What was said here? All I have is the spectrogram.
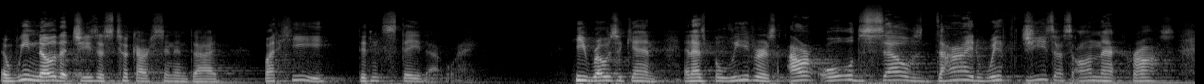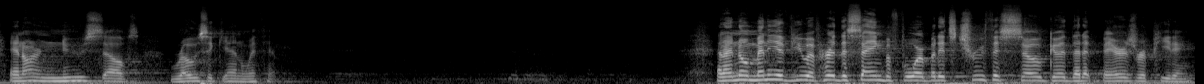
And we know that Jesus took our sin and died, but he didn't stay that way. He rose again. And as believers, our old selves died with Jesus on that cross, and our new selves rose again with him. And I know many of you have heard this saying before, but its truth is so good that it bears repeating.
